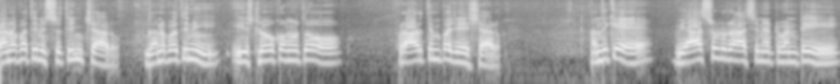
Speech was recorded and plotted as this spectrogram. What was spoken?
గణపతిని స్తుతించాడు. గణపతిని ఈ శ్లోకముతో ప్రార్థింపజేశాడు. అందుకే వ్యాసుడు రాసినటువంటి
